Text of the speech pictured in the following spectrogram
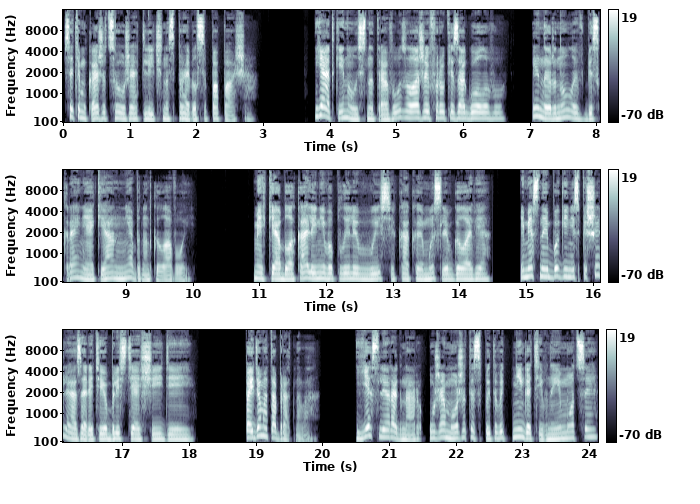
С этим, кажется, уже отлично справился папаша. Я откинулась на траву, заложив руки за голову, и нырнула в бескрайний океан неба над головой. Мягкие облака лениво плыли ввысь, как и мысли в голове, и местные боги не спешили озарять ее блестящей идеей. Пойдем от обратного. Если Рагнар уже может испытывать негативные эмоции,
